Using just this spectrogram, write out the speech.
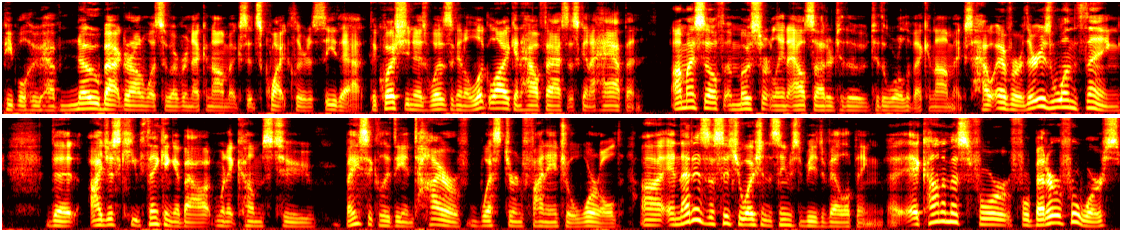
people who have no background whatsoever in economics. It's quite clear to see that. The question is, what is it going to look like, and how fast it's going to happen. I myself am most certainly an outsider to the to the world of economics. However, there is one thing that I just keep thinking about when it comes to basically the entire Western financial world, uh, and that is a situation that seems to be developing. Uh, economists, for for better or for worse,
